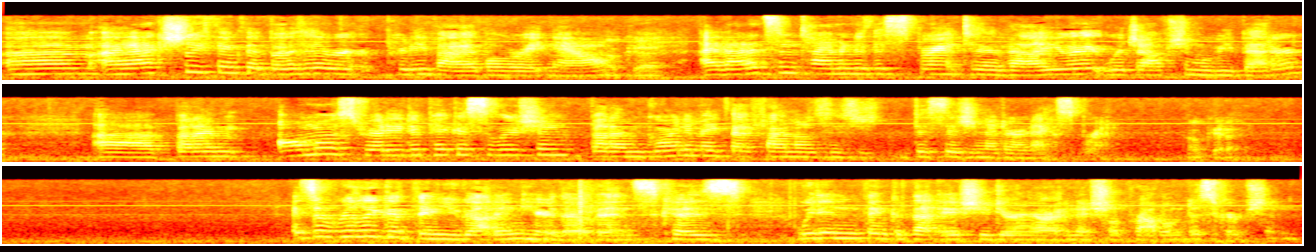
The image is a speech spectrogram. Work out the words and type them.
Um, I actually think that both are pretty viable right now. Okay. I've added some time into the sprint to evaluate which option will be better, uh, but I'm almost ready to pick a solution, but I'm going to make that final deci- decision at our next sprint. Okay. It's a really good thing you got in here, though, Vince, because we didn't think of that issue during our initial problem description.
